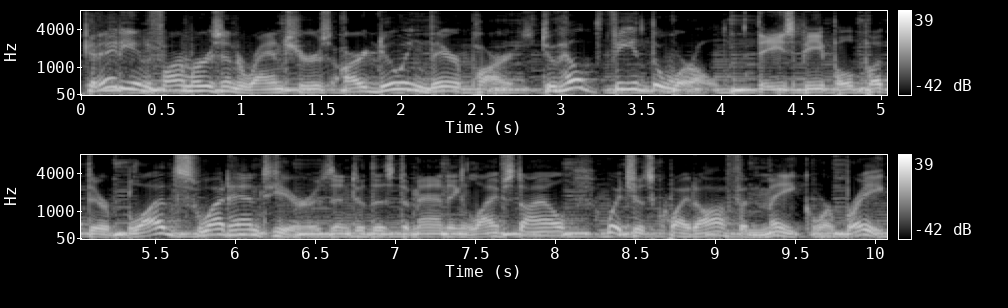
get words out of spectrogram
Canadian farmers and ranchers are doing their part to help feed the world. These people put their blood, sweat, and tears into this demanding lifestyle, which is quite often make or break.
